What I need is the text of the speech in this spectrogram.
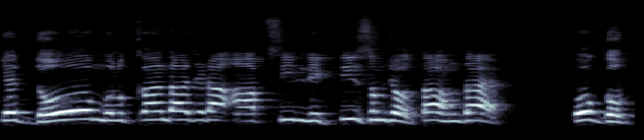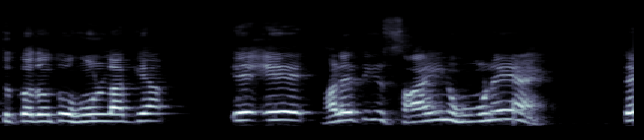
ਕਿ ਦੋ ਮੁਲਕਾਂ ਦਾ ਜਿਹੜਾ ਆਪਸੀ ਲਿਖਤੀ ਸਮਝੌਤਾ ਹੁੰਦਾ ਹੈ, ਉਹ ਗੁਪਤ ਕਦੋਂ ਤੋਂ ਹੋਣ ਲੱਗ ਗਿਆ? ਇਹ ਇਹ ਹਲੇ ਤੱਕ ਸਾਈਨ ਹੋਣੇ ਆ ਤੇ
